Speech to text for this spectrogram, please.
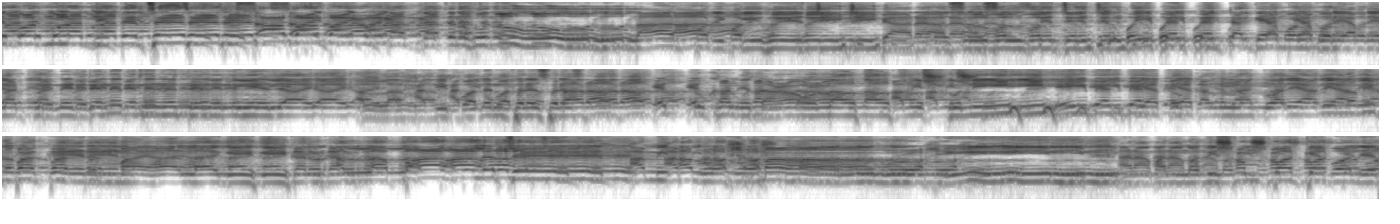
মাঝে বর্ণনা দিতেছেন সাহাবায়ে কেরাম কাঁদতেছেন হুজুর তারপরে কি হয়েছে? প্যারা রাসূল বলতেছেন ওই ব্যক্তিটা কেমন করে আপনার টেনে টেনে টেনে টেনে নিয়ে যায়। আল্লাহর হাবিব বলেন ফেরেশতারা একটুখানি দাঁড়াও না আমি শুনি এই ব্যক্তি এত কান্না করে আমি নবী পাকের মায়া লাগে কারণ আল্লাহ পাক বলেছেন আমি আর রহমানুর রহিম। আর আমার নবী সম্পর্কে বলেন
